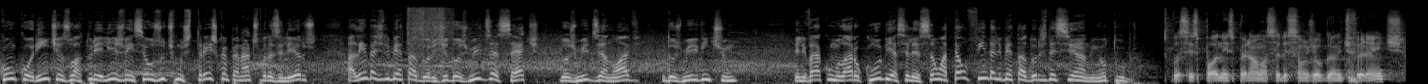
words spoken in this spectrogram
Com o Corinthians, o Arthur Elias venceu os últimos três campeonatos brasileiros, além das Libertadores de 2017, 2019 e 2021. Ele vai acumular o clube e a seleção até o fim da Libertadores desse ano, em outubro. Vocês podem esperar uma seleção jogando diferente,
